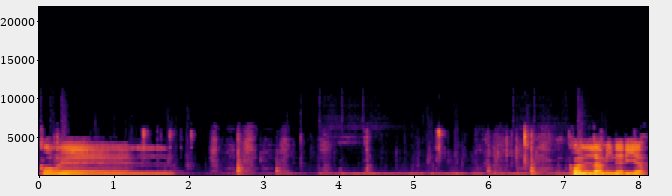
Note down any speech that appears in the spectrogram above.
Con el... con la minería.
